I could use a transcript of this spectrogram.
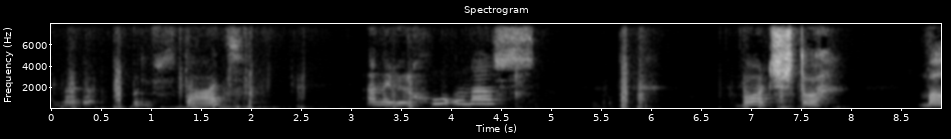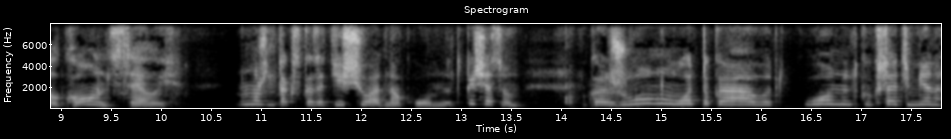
Надо привстать. А наверху у нас... Вот что. Балкон целый. Ну, можно так сказать, еще одна комнатка. Сейчас вам покажу. Ну, вот такая вот комнатка. Кстати, мне она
